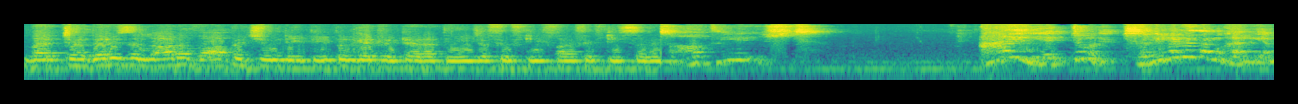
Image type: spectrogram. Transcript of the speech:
But uh, there is a lot of opportunity. People get retired at the age of 55, 57. Atheist. ഏറ്റവും ചെറിയത് നമുക്കറിയാം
